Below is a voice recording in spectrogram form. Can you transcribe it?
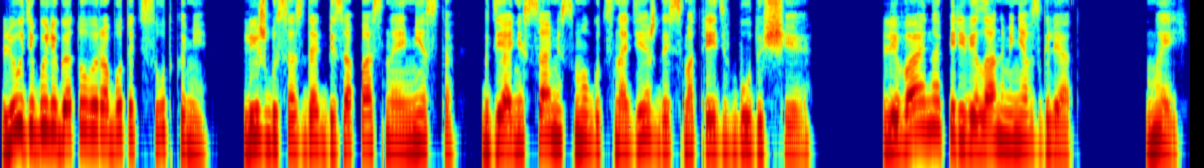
Люди были готовы работать сутками, лишь бы создать безопасное место, где они сами смогут с надеждой смотреть в будущее. Левайна перевела на меня взгляд. «Мэй,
